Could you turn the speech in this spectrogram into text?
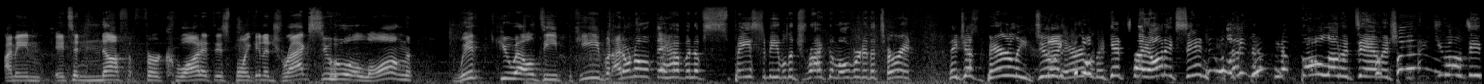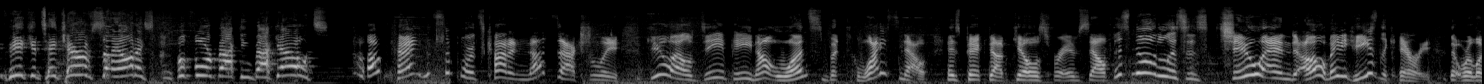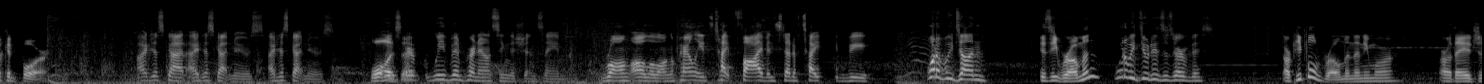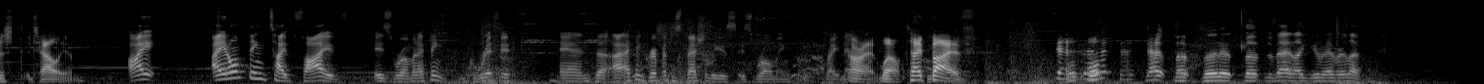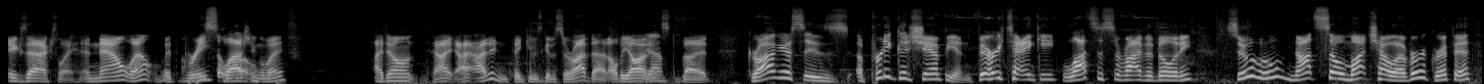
I mean, it's enough for Quad at this point. Gonna drag Suhu along with QLDP, but I don't know if they have enough space to be able to drag them over to the turret. They just barely do. I They're know. able to get Psyonix in. That's doing a boatload of damage. And QLDP can take care of Psyonix before backing back out. Okay, this support's kind of nuts, actually. QLDP, not once, but twice now, has picked up kills for himself. This Nautilus is 2 and oh, maybe he's the carry that we're looking for. I just got, I just got news. I just got news. What we've, was it? We've been pronouncing the Shen's name wrong all along. Apparently, it's Type 5 instead of Type V. What have we done? Is he Roman? What do we do to deserve this? Are people Roman anymore? Or are they just Italian? I, I don't think Type 5 is Roman. I think Griffith and uh, I I think Griffith especially is, is roaming right now. All right, well, type 5. that like you never left. Exactly. And now, well, with Oh, Bree he's so flashing low. away, I don't, I, I, didn't think he was going to survive that, I'll be honest. But Gragas is a pretty good champion. Very tanky, lots of survivability. Suhu, not so much, however. Griffith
